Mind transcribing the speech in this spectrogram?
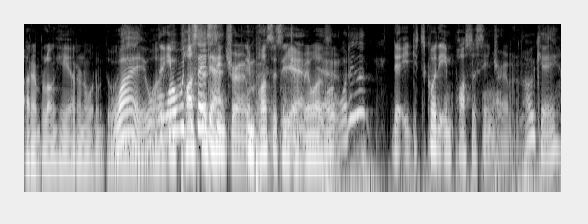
I don't belong here. I don't know what I'm doing. Why? here. Wh- The Why would you say imposter that? syndrome. Imposter syndrome, it was. yeah. What is it? The- It's called the imposter syndrome. Okay.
